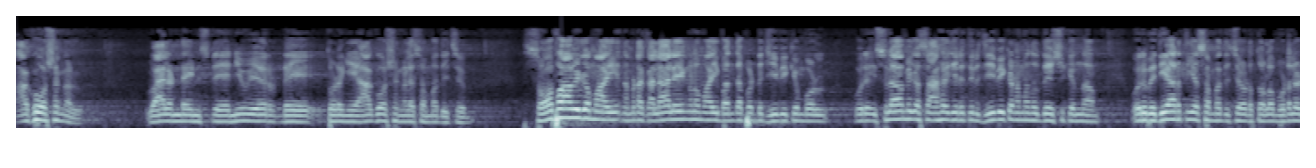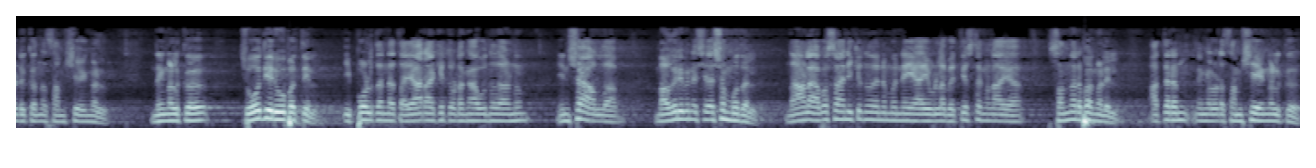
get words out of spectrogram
ആഘോഷങ്ങൾ Valentine's day new year day തുടങ്ങിയ ആഘോഷങ്ങളെ സംബന്ധിച്ച് സ്വാഭാവികമായി നമ്മുടെ കലാലയങ്ങളുമായി ബന്ധപ്പെട്ട് ജീവിക്കുമ്പോൾ ഒരു ഇസ്ലാമിക സാഹചര്യത്തിൽ ജീവിക്കണമെന്ന് ഉദ്ദേശിക്കുന്ന ഒരു വിദ്യാർത്ഥിയെ സംബന്ധിച്ചിടത്തോളം ഉടലെടുക്കുന്ന സംശയങ്ങൾ നിങ്ങൾക്ക് ചോദ്യരൂപത്തിൽ ഇപ്പോൾ തന്നെ തയ്യാറാക്കി തുടങ്ങാവുന്നതാണ്. ഇൻഷാ അള്ളാ മകരുവിന് ശേഷം മുതൽ നാളെ അവസാനിക്കുന്നതിന് മുന്നേയായുള്ള വ്യത്യസ്തങ്ങളായ സന്ദർഭങ്ങളിൽ അത്തരം നിങ്ങളുടെ സംശയങ്ങൾക്ക്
